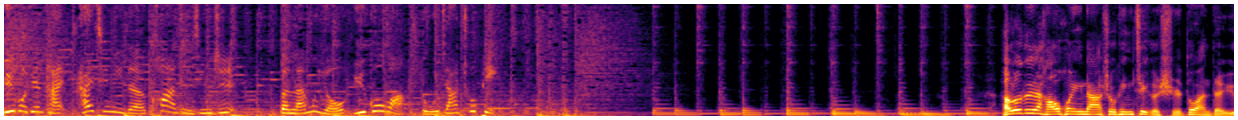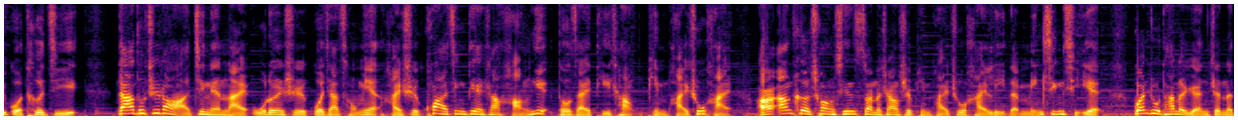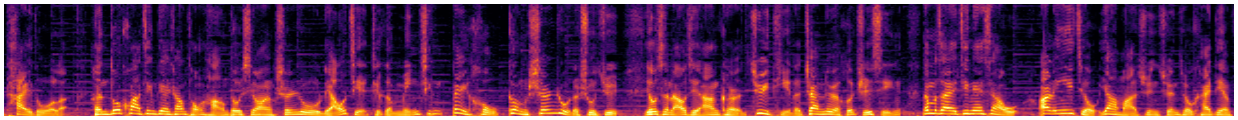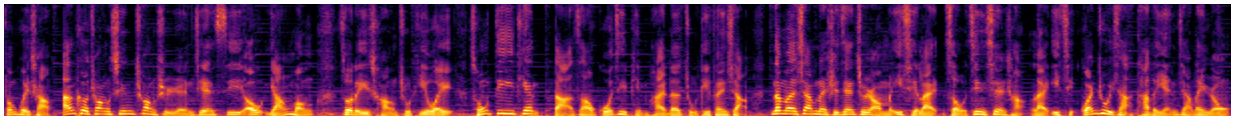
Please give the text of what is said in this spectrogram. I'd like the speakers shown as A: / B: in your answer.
A: 雨果电台开启你的跨境新知，本栏目由雨果网独家出品。
B: Hello，大家好，欢迎大家收听这个时段的雨果特辑。大家都知道啊，近年来无论是国家层面还是跨境电商行业，都在提倡品牌出海。而安克创新算得上是品牌出海里的明星企业，关注它的人真的太多了。很多跨境电商同行都希望深入了解这个明星背后更深入的数据，由此了解安克具体的战略和执行。那么在今天下午，二零一九亚马逊全球开店峰会上，安克创新创始人兼 CEO 杨蒙做了一场主题为“从第一天打造国际品品牌”的主题分享。那么下面的时间就让我们一起来走进现场，来一起关注一下他的演讲内容。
